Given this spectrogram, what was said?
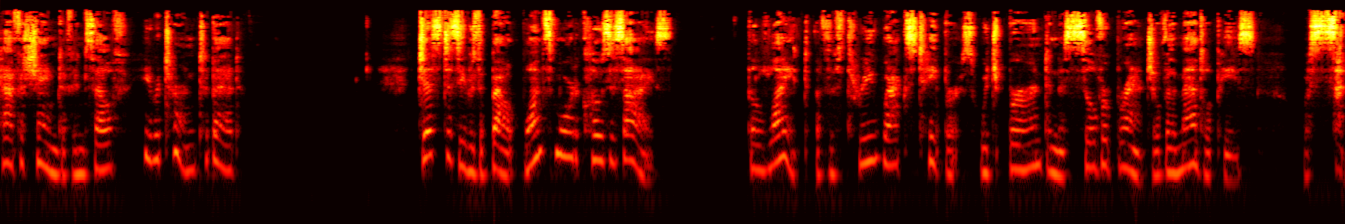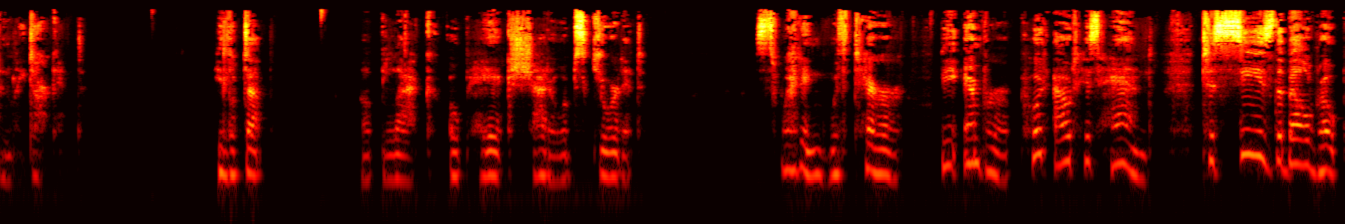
Half ashamed of himself, he returned to bed. Just as he was about once more to close his eyes, the light of the three wax tapers which burned in a silver branch over the mantelpiece was suddenly darkened. He looked up. A black, opaque shadow obscured it. Sweating with terror, the Emperor put out his hand to seize the bell rope,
